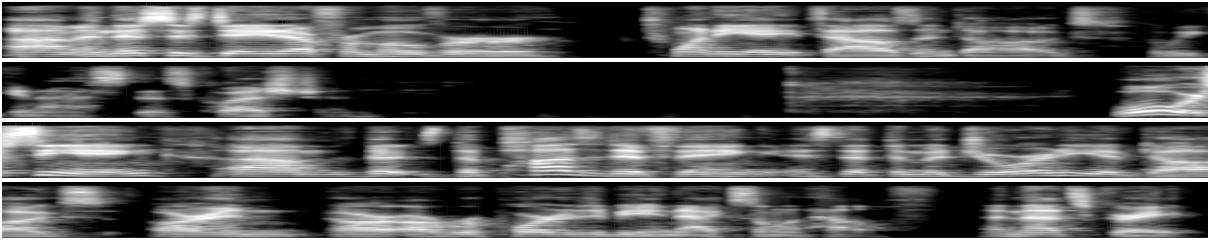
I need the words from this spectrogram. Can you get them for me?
Um, and this is data from over 28,000 dogs. We can ask this question. What we're seeing, um, the, the positive thing is that the majority of dogs are in are, are reported to be in excellent health, and that's great.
